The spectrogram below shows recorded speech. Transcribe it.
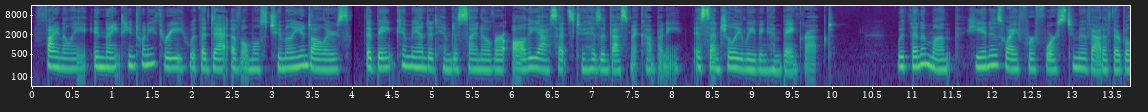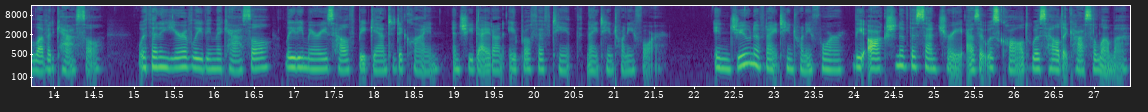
Finally, in 1923, with a debt of almost $2 million, the bank commanded him to sign over all the assets to his investment company, essentially leaving him bankrupt. Within a month, he and his wife were forced to move out of their beloved castle. Within a year of leaving the castle, Lady Mary's health began to decline, and she died on April 15, 1924. In June of 1924, the auction of the century, as it was called, was held at Casa Loma,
